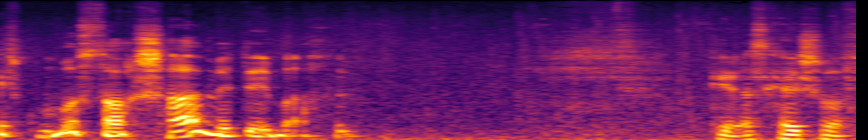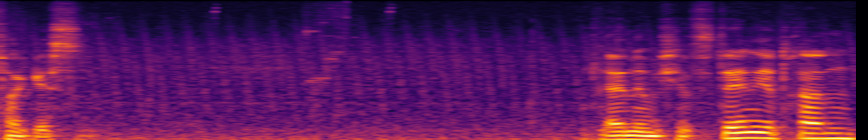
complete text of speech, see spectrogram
Ich muss doch Schaden mit dem machen. Okay, das kann ich schon mal vergessen. Dann nehme ich jetzt den hier dran.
